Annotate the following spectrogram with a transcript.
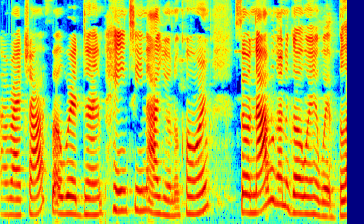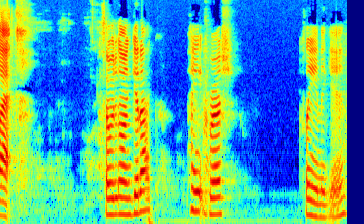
All right, y'all. So we're done painting our unicorn. So now we're going to go in with black. So we're going to get our paintbrush clean again.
